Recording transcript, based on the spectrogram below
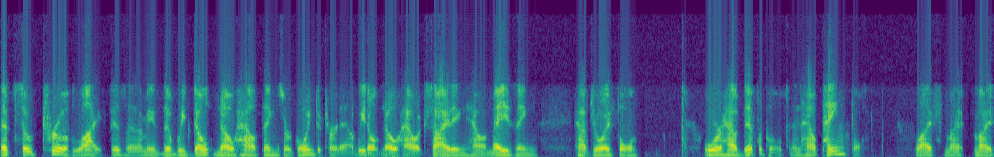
that's so true of life, isn't it? I mean, that we don't know how things are going to turn out. We don't know how exciting, how amazing, how joyful, or how difficult and how painful life might might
